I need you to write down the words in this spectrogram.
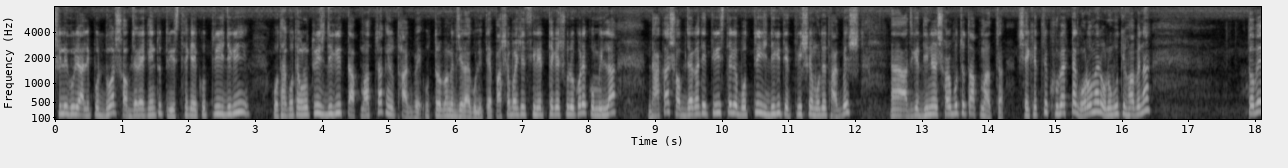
শিলিগুড়ি, আলিপুরদুয়ার সব জায়গায় কিন্তু তিরিশ থেকে একত্রিশ ডিগ্রি, কোথাও কোথাও উনত্রিশ ডিগ্রির তাপমাত্রা কিন্তু থাকবে উত্তরবঙ্গের জেলাগুলিতে। পাশাপাশি সিলেট থেকে শুরু করে কুমিল্লা, ঢাকা সব জায়গাতেই তিরিশ থেকে বত্রিশ ডিগ্রি তেত্রিশের মধ্যে থাকবে। আজকে দিনের সর্বোচ্চ তাপমাত্রা। সেক্ষেত্রে খুব একটা গরমের অনুভূতি হবে না। তবে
